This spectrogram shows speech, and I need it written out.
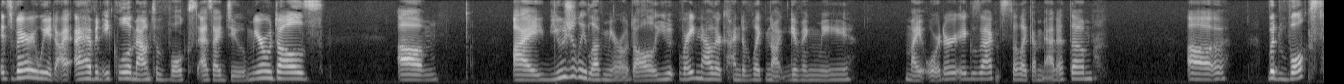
It's very weird. I, I have an equal amount of Volks as I do Miro dolls. Um, I usually love Miro doll. You right now they're kind of like not giving me my order exact, so like I'm mad at them. Uh, but Volks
